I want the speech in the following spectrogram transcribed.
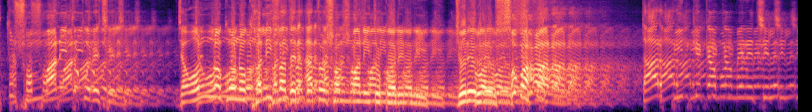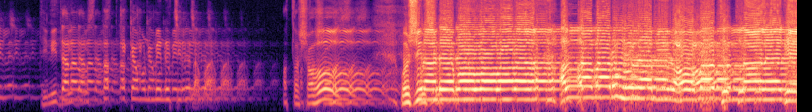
এত সম্মানিত করেছিলেন যা অন্য কোন খলিফাদের এত সম্মানিত করেননি। জোরে বলেন সুবহানাল্লাহ। তার পীরকে কেমন মেনেছিলেন? তিনি তার ওস্তাদকে কেমন মেনেছিলেন? আবার অত সহজ। বসিনারে মওলানা আল্লামা রুহুল আমিন রহমাতুল্লাহ আলাইহি।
